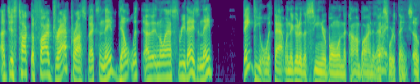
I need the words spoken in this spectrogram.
I just talked to five draft prospects, and they've dealt with uh, in the last three days, and they they deal with that when they go to the Senior Bowl and the Combine and that right. sort of thing. So,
